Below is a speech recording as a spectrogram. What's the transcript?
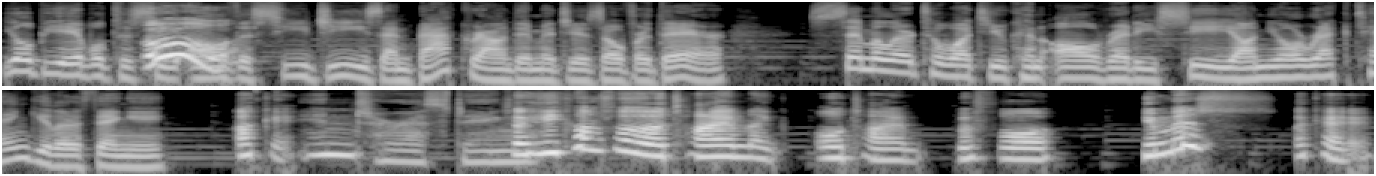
You'll be able to see all the CGs and background images over there, similar to what you can already see on your rectangular thingy. Okay. Interesting. So he comes from a time like old time before humans. Okay.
